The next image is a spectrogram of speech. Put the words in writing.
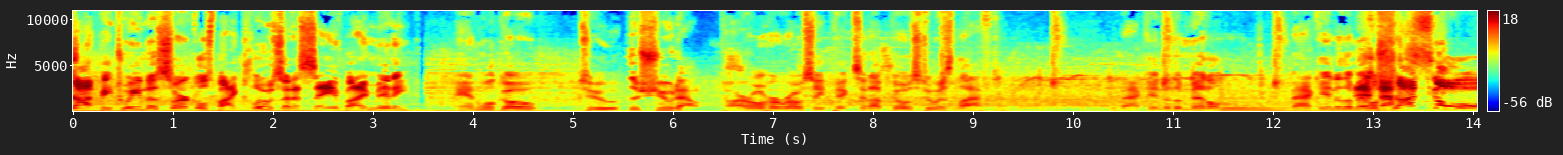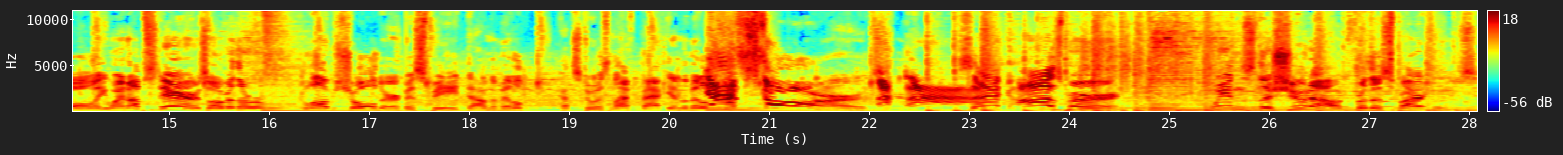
shot between the circles by Kloos and a save by Minney. And we'll go to the shootout. Taro Hirose picks it up, goes to his left. Back into the middle. Back into the middle. Yes! Shot goal. He went upstairs over the glove shoulder. His speed down the middle. Cuts to his left. Back into the middle. Yes! Scores! Zach Osborne wins the shootout for the Spartans.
